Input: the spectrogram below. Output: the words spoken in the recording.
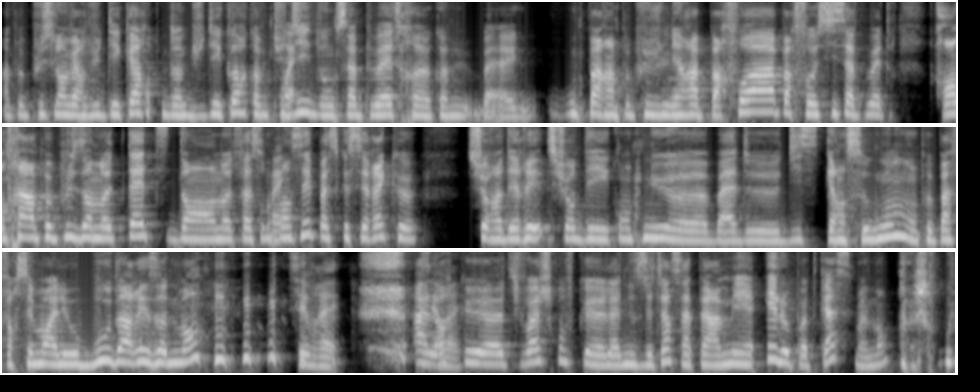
un peu plus l'envers du décor, du décor comme tu dis. Donc ça peut être euh, comme bah, une part un peu plus vulnérable parfois. Parfois aussi ça peut être rentrer un peu plus dans notre tête, dans notre façon de penser, parce que c'est vrai que sur des sur des contenus euh, bah, de 10-15 secondes, on peut pas forcément aller au bout d'un raisonnement. C'est vrai. Alors que euh, tu vois, je trouve que la newsletter ça permet et le podcast maintenant. Je trouve.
